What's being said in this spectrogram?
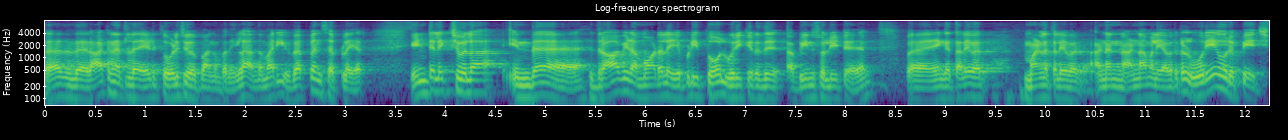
அதாவது இந்த ராட்டினத்தில் எடுத்து ஒழிச்சு வைப்பாங்க பார்த்தீங்களா அந்த மாதிரி வெப்பன் சப்ளையர் இன்டெலெக்சுவலாக இந்த திராவிட மாடலை எப்படி தோல் உரிக்கிறது அப்படின்னு சொல்லிட்டு இப்போ எங்கள் தலைவர் மாநில தலைவர் அண்ணன் அண்ணாமலை அவர்கள் ஒரே ஒரு page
